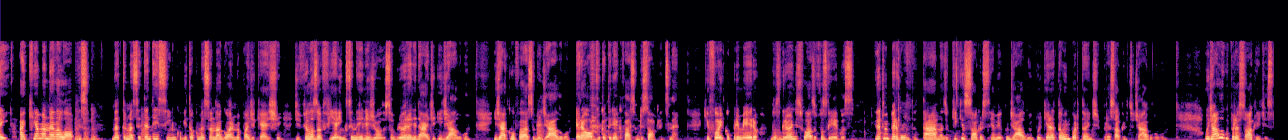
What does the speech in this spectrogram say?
Oi, aqui é Manela Lopes, da turma 75, e estou começando agora meu podcast de filosofia e ensino religioso sobre oralidade e diálogo. E já que eu vou falar sobre diálogo, era óbvio que eu teria que falar sobre Sócrates, né? Que foi o primeiro dos grandes filósofos gregos. E daí tu me pergunta, tá, mas o que, que Sócrates tem a ver com diálogo e por que era tão importante para Sócrates o diálogo? O diálogo para Sócrates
